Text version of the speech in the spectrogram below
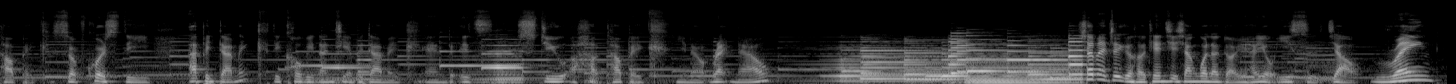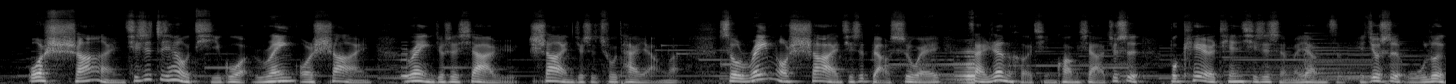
topic. So of course the epidemic, the COVID-19 epidemic, and it's still a hot topic, you know, right now. 下面这个和天气相关的短语很有意思，叫 rain。or shine，其实之前有提过，rain or shine，rain 就是下雨，shine 就是出太阳了。So rain or shine 其实表示为在任何情况下，就是不 care 天气是什么样子，也就是无论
